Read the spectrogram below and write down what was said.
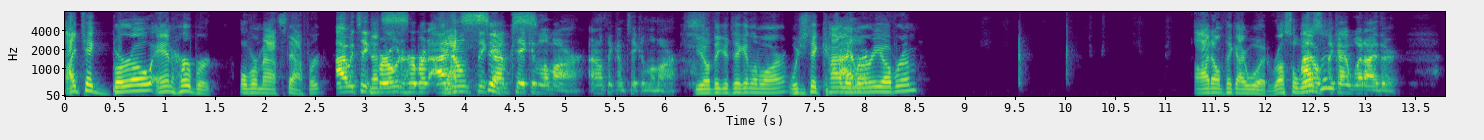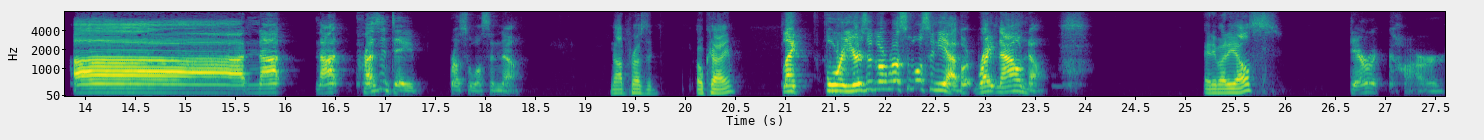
I'd take Burrow and Herbert over Matt Stafford. I would take That's- Burrow and Herbert. I don't think I'm taking Lamar. I don't think I'm taking Lamar. You don't think you're taking Lamar? Would you take Kyler Kyler? Murray over him? I don't think I would. Russell Wilson. I don't think I would either. Uh not not present day Russell Wilson. No, Not present. Okay. like four years ago, Russell Wilson. Yeah, but right now, no. Anybody else? Derek Carr.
